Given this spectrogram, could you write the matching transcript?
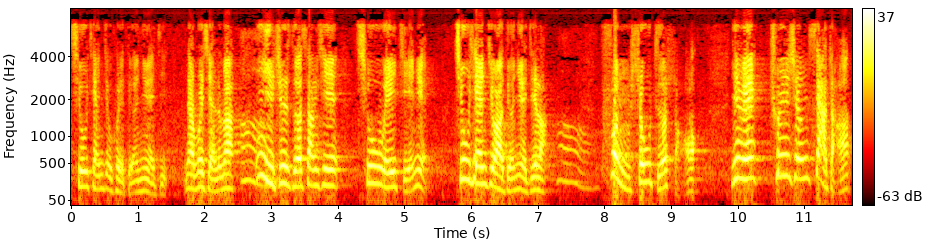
秋天就会得疟疾。那不是写了吗？逆之则伤心，秋为节疟，秋天就要得疟疾了。奉收则少，因为春生夏长，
